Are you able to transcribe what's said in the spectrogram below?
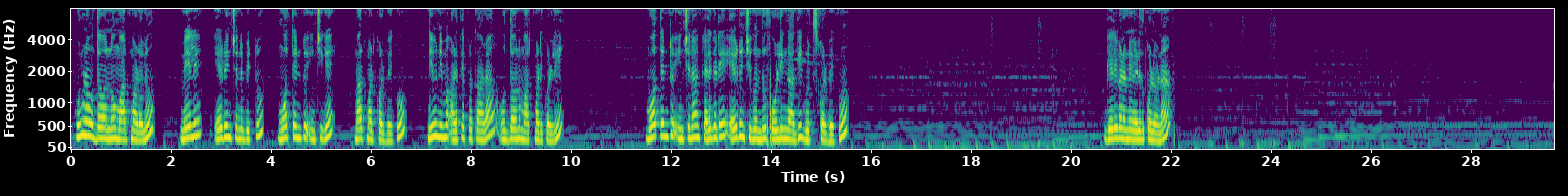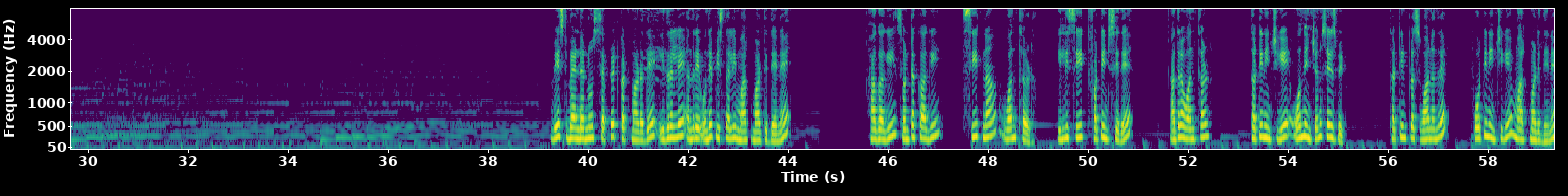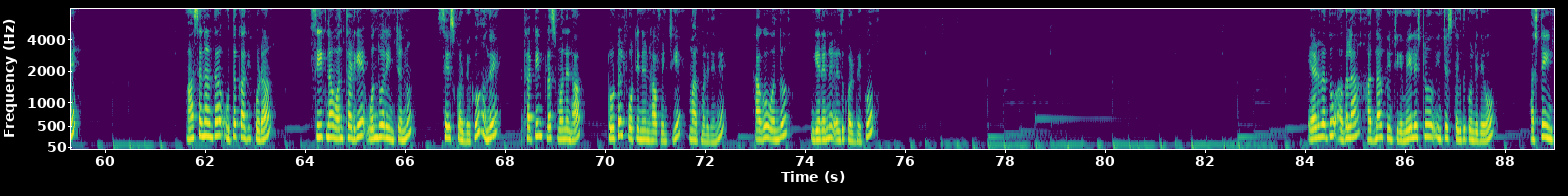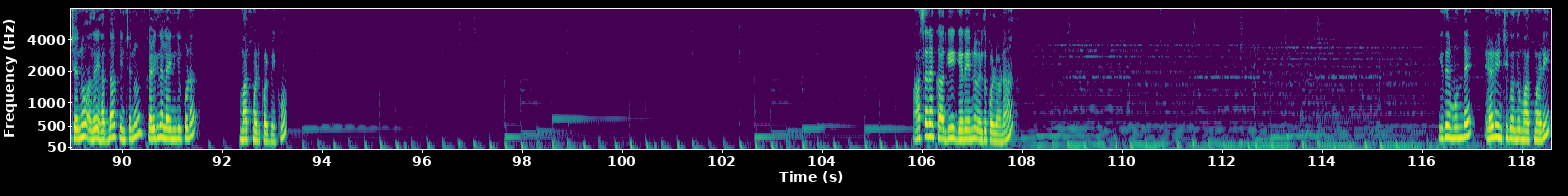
ಪೂರ್ಣ ಉದ್ದವನ್ನು ಮಾರ್ಕ್ ಮಾಡಲು ಮೇಲೆ ಎರಡು ಇಂಚನ್ನು ಬಿಟ್ಟು ಮೂವತ್ತೆಂಟು ಇಂಚಿಗೆ ಮಾರ್ಕ್ ಮಾಡಿಕೊಳ್ಬೇಕು. ನೀವು ನಿಮ್ಮ ಅಳತೆ ಪ್ರಕಾರ ಉದ್ದವನ್ನು ಮಾರ್ಕ್ ಮಾಡಿಕೊಳ್ಳಿ. ಮೂವತ್ತೆಂಟು ಇಂಚಿನ ಕೆಳಗಡೆ ಎರಡು ಇಂಚಿಗೊಂದು ಫೋಲ್ಡಿಂಗ್ ಆಗಿ ಗುರುತಿಸ್ಕೊಳ್ಬೇಕು. ಗೆರೆಗಳನ್ನು ಎಳೆದುಕೊಳ್ಳೋಣ. ವೇಸ್ಟ್ ಬ್ಯಾಂಡನ್ನು ಸೆಪ್ರೇಟ್ ಕಟ್ ಮಾಡದೆ ಇದರಲ್ಲೇ ಅಂದರೆ ಒಂದೇ ಪೀಸ್ನಲ್ಲಿ ಮಾರ್ಕ್ ಮಾಡ್ತಿದ್ದೇನೆ. ಹಾಗಾಗಿ ಸೊಂಟಕ್ಕಾಗಿ ಸೀಟ್ನ ಒನ್ ಥರ್ಡ್ ಇಲ್ಲಿ ಸೀಟ್ ಫಾರ್ಟಿ ಇಂಚಸ್ ಇದೆ. ಅದರ ಒನ್ ಥರ್ಡ್ ತರ್ಟೀನ್ ಇಂಚಿಗೆ ಒಂದು ಇಂಚನ್ನು ಸೇರಿಸಬೇಕು. ಥರ್ಟೀನ್ ಪ್ಲಸ್ ಒನ್ ಅಂದರೆ ಫೋರ್ಟೀನ್ ಇಂಚಿಗೆ ಮಾರ್ಕ್ ಮಾಡಿದ್ದೇನೆ. ಆಸನದ ಉದ್ದಕ್ಕಾಗಿ ಕೂಡ ಸೀಟ್ನ ಒನ್ ಥರ್ಡ್ಗೆ ಒಂದೂವರೆ ಇಂಚನ್ನು ಸೇರಿಸ್ಕೊಳ್ಬೇಕು. ಅಂದರೆ thirteen plus one and half total fourteen and half ಇಂಚಿಗೆ mark ಮಾಡಿದ್ದೇನೆ. ಹಾಗೂ ಒಂದು ಗೆರೆಯನ್ನು ಎಳೆದುಕೊಳ್ಬೇಕು. ಎರಡರದ್ದು ಅಗಲ ಹದಿನಾಲ್ಕು ಇಂಚಿಗೆ ಮೇಲೆಷ್ಟು ಇಂಚಸ್ ತೆಗೆದುಕೊಂಡಿದ್ದೆವು ಅಷ್ಟೇ ಇಂಚನ್ನು, ಅಂದರೆ ಹದಿನಾಲ್ಕು ಇಂಚನ್ನು ಕೆಳಗಿನ ಲೈನ್ಗೆ ಕೂಡ ಮಾರ್ಕ್ ಮಾಡಿಕೊಳ್ಬೇಕು. ಆಸನಕ್ಕಾಗಿ ಗೆರೆಯನ್ನು ಎಳೆದುಕೊಳ್ಳೋಣ. ಇದರ ಮುಂದೆ ಎರಡು ಇಂಚಿಗೊಂದು ಮಾರ್ಕ್ ಮಾಡಿ.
